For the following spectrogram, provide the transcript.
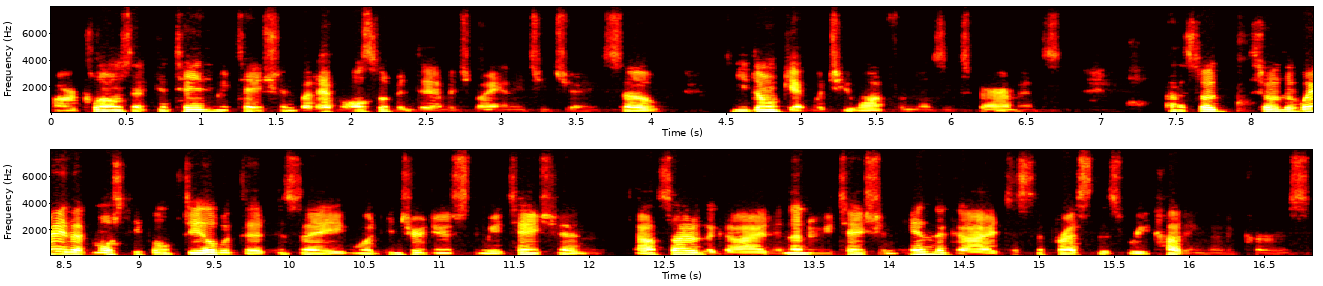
are clones that contain the mutation but have also been damaged by NHEJ. So you don't get what you want from those experiments. Uh, so, so the way that most people deal with it is they would introduce the mutation outside of the guide and then a mutation in the guide to suppress this recutting that occurs.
